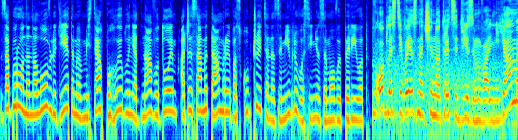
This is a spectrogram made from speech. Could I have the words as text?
Заборона на ловлю діятиме в місцях поглиблення дна водойм, адже саме там риба скупчується на зимівлю в осінньо-зимовий період. В області визначено 32 зимувальні ями.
